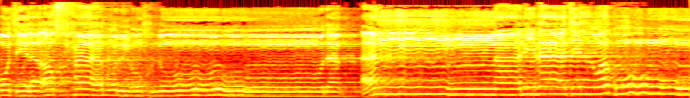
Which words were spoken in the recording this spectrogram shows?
قتل أصحاب الأخدود النار ذات الوقود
